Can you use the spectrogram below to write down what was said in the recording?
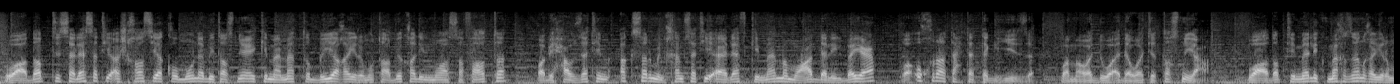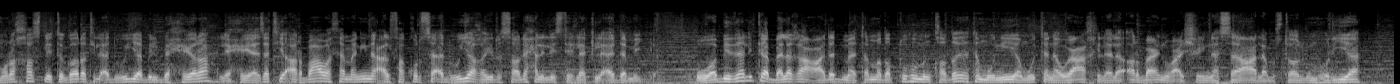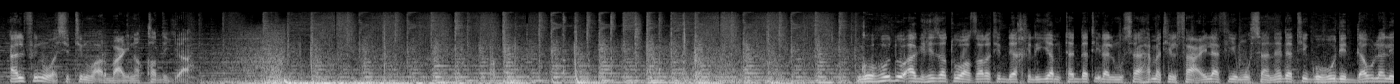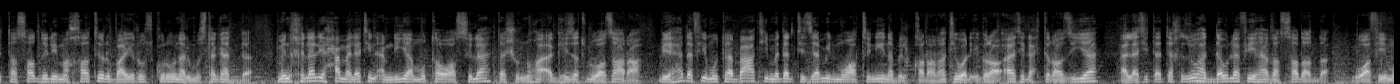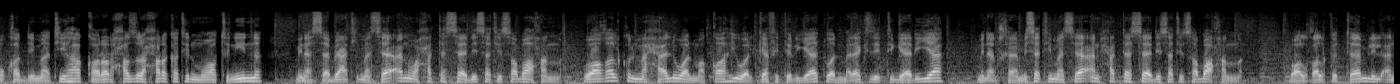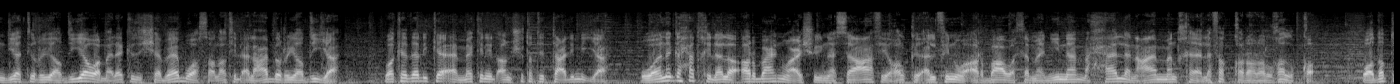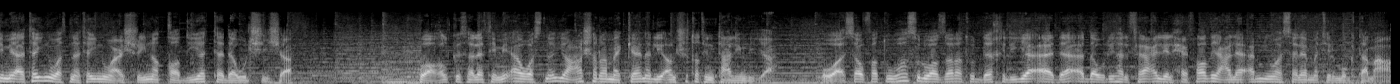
وضبط ثلاثة أشخاص يقومون بتصنيع كمامات طبية غير مطابقة للمواصفات وبحوزتهم أكثر من خمسة آلاف كمامة معدة للبيع وأخرى تحت التجهيز ومواد وأدوات التصنيع. وضبط مالك مخزن غير مرخص لتجارة الأدوية بالبحيرة لحيازة 84 ألف قرص أدوية غير صالحة للاستهلاك الآدمي. وبذلك بلغ عدد ما تم ضبطه من قضايا تموينية متنوعة خلال 24 ساعة على مستوى الجمهورية 1046 قضية. جهود أجهزة وزارة الداخلية امتدت إلى المساهمة الفاعلة في مساندة جهود الدولة للتصدي لمخاطر فيروس كورونا المستجد. من خلال حملات أمنية متواصلة تشنها أجهزة الوزارة بهدف متابعة مدى التزام المواطنين بالقرارات والإجراءات الاحترازية التي تتخذها الدولة في هذا الصدد. وفي مقدماتها قرار حظر حركة المواطنين من السابعة مساء وحتى السادسة صباحا. وغلق المحال والمقاهي والكافيتريات والمراكز التجارية من الخامسة مساء حتى السادسة صباحا والغلق التام للأندية الرياضية ومراكز الشباب وصالات الألعاب الرياضية وكذلك أماكن الأنشطة التعليمية. ونجحت خلال 24 ساعة في غلق 1084 محلا عاما خالف قرار الغلق وضبط 222 قاضية تداول شيشة. وغلق 312 مكانا لأنشطة تعليمية. وسوف تواصل وزارة الداخلية أداء دورها الفاعل للحفاظ على أمن وسلامة المجتمع.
